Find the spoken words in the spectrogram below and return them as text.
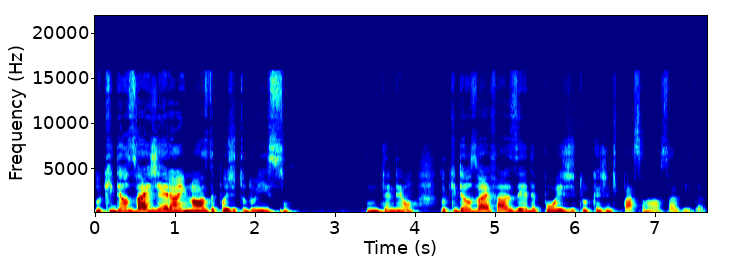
no que Deus vai gerar em nós depois de tudo isso. Entendeu? Do que Deus vai fazer depois de tudo que a gente passa na nossa vida.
